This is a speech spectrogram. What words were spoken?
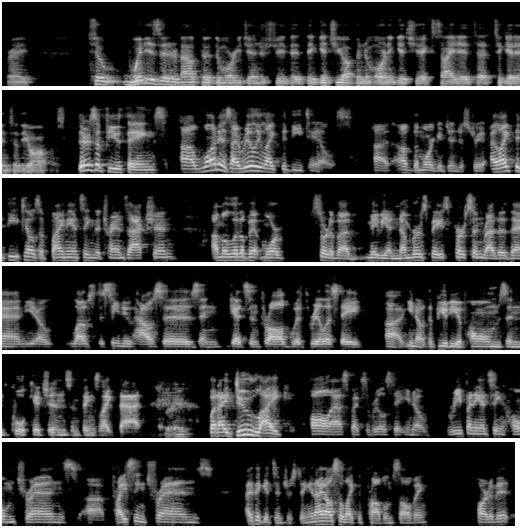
Right. So, what is it about the, the mortgage industry that, that gets you up in the morning, gets you excited to, to get into the office? There's a few things. Uh, one is I really like the details uh, of the mortgage industry. I like the details of financing the transaction. I'm a little bit more sort of a maybe a numbers based person rather than you know loves to see new houses and gets enthralled with real estate uh, you know the beauty of homes and cool kitchens and things like that right. but i do like all aspects of real estate you know refinancing home trends uh, pricing trends i think it's interesting and i also like the problem solving part of it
